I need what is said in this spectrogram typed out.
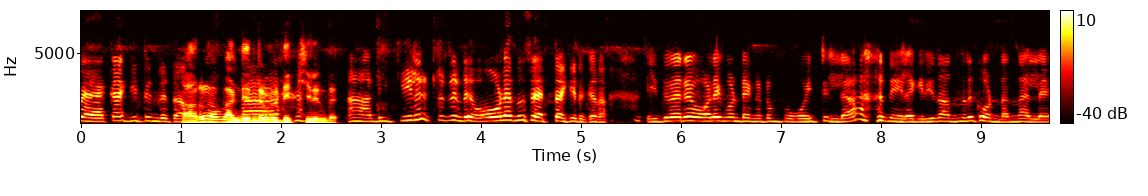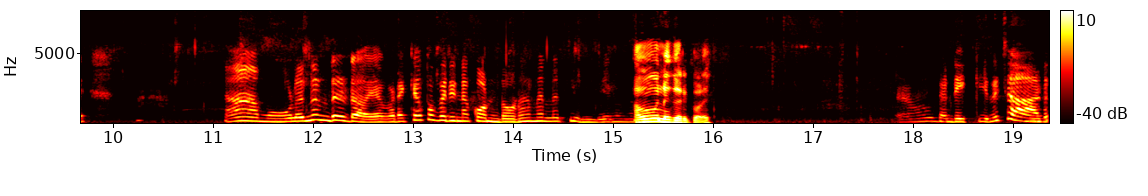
പാക്ക് ആക്കിയിട്ടുണ്ട് ഡിക്കിയിലുണ്ട്. ആ ഡിക്കിയിൽ ഇട്ടിട്ടുണ്ട്. ഓളെ ഒന്ന് സെറ്റ് ആക്കി എടുക്കണം. ഇതുവരെ ഓളെയും കൊണ്ട് എങ്ങോട്ടും പോയിട്ടില്ല. നീലഗിരി തന്നിട്ട് കൊണ്ടുവന്നല്ലേ ആ മോളിനുണ്ട് കേട്ടോ എവിടേക്കപ്പൊ പിന്നെ കൊണ്ടോണെന്നുള്ള ചിന്തയാണ്. അമ്മ മുന്നേ കയറിക്കോളെ ഡിക്കിന്ന് ചാട്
